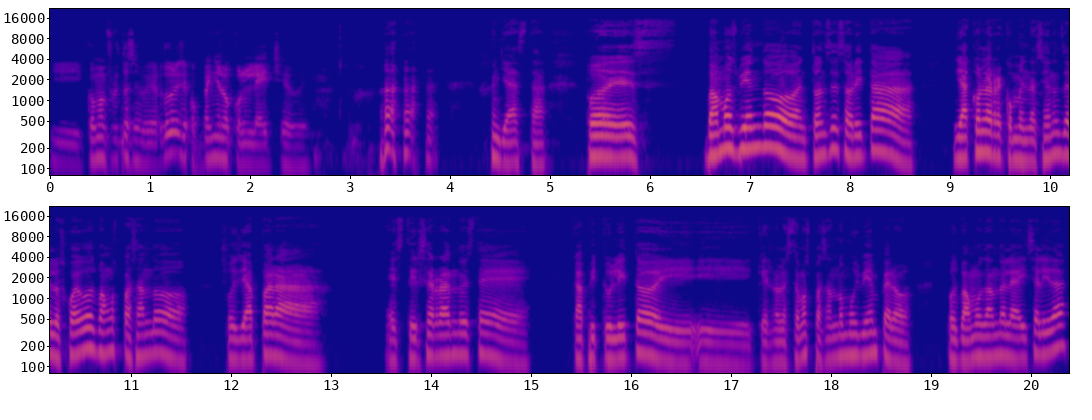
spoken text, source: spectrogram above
Y coman frutas y verduras y acompáñenlo con leche, güey. ya está. Pues vamos viendo entonces ahorita ya con las recomendaciones de los juegos, vamos pasando pues ya para este, ir cerrando este capitulito y, y que nos lo estemos pasando muy bien, pero pues vamos dándole ahí salida.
